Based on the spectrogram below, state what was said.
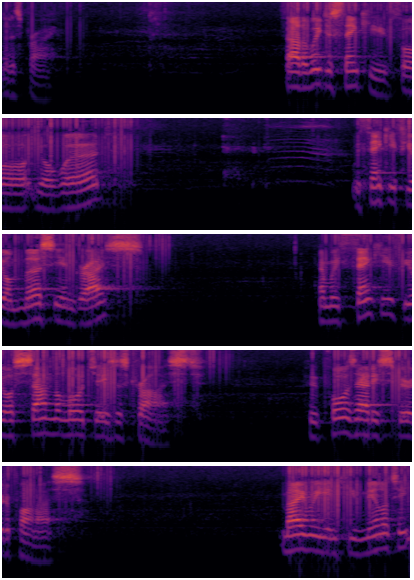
Let us pray. Father, we just thank you for your word. We thank you for your mercy and grace. And we thank you for your Son, the Lord Jesus Christ who pours out his Spirit upon us May we, in humility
